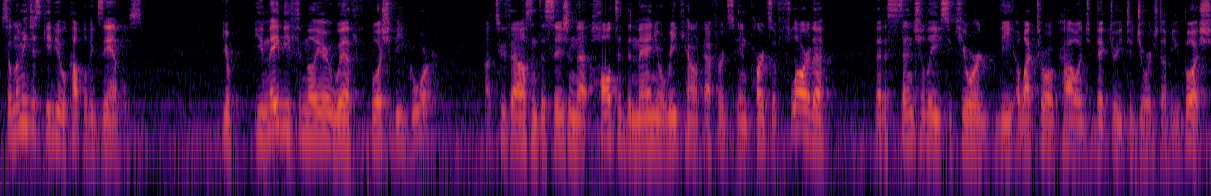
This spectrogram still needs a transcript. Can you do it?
So let me just give you a couple of examples. You're, you may be familiar with Bush v. Gore, a 2000 decision that halted the manual recount efforts in parts of Florida that essentially secured the Electoral College victory to George W. Bush.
